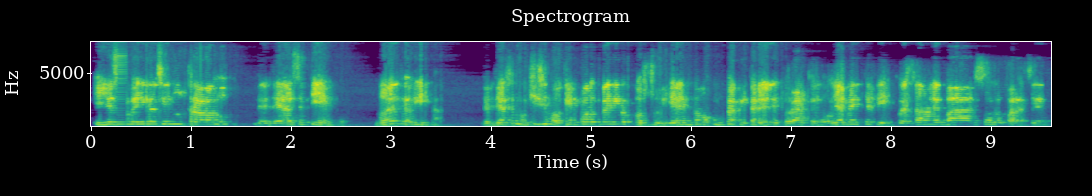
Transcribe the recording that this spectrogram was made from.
y ellos han venido haciendo un trabajo desde hace tiempo, no desde ahorita, desde hace muchísimo tiempo han venido construyendo un capital electoral, que obviamente Piedecuesta no les va a dar solo para ser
